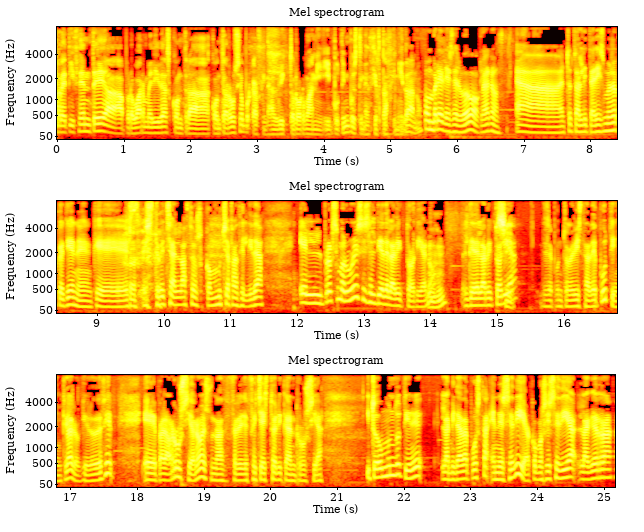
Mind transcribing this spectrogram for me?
reticente a aprobar medidas contra, contra Rusia, porque al final Víctor Orbán y, Putin pues tienen cierta afinidad, ¿no? Hombre, desde luego, claro. Ah, el totalitarismo es lo que tiene, que estrechan lazos con mucha facilidad. El próximo lunes es el Día de la Victoria, ¿no? El Día de la Victoria. desde el punto de vista de Putin, claro, quiero decir, eh, para Rusia, ¿no? Es una fecha histórica en Rusia. Y todo el mundo tiene la mirada puesta en ese día, como si ese día la guerra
